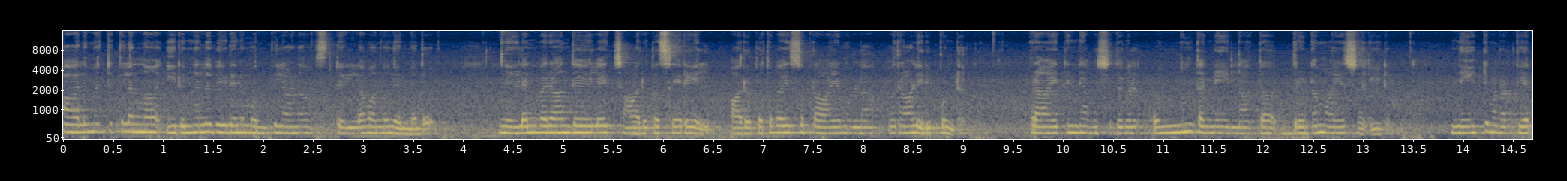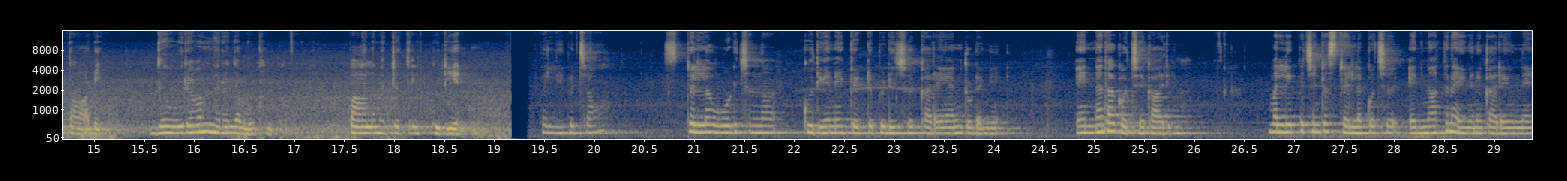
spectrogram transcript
പാലമറ്റത്തിലെന്ന ഇരുനില വീടിന് മുൻപിലാണ് സ്റ്റെല്ല വന്നു നിന്നത്. നീളൻ വരാന്തയിലെ ചാരുകസേരയിൽ അറുപത് വയസ്സ് പ്രായമുള്ള ഒരാൾ ഇരിപ്പുണ്ട്. പ്രായത്തിന്റെ അവശതകൾ ഒന്നും തന്നെ ഇല്ലാത്ത ദൃഢമായ ശരീരം. നീട്ടിമലർത്തിയ താടി. ഗൗരവം നിറഞ്ഞ മുഖം. പാലമറ്റത്തിൽ കുര്യൻ. വല്യപ്പച്ച സ്റ്റെല്ല ഓടിച്ചെന്ന് കുര്യനെ കെട്ടിപ്പിടിച്ച് കരയാൻ തുടങ്ങി. എന്നതാ കൊച്ചെ കാര്യം? വല്യപ്പച്ചന്റെ സ്റ്റെല്ല കൊച്ച് എന്നാത്തിനാ ഇങ്ങനെ കരയുന്നേ?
